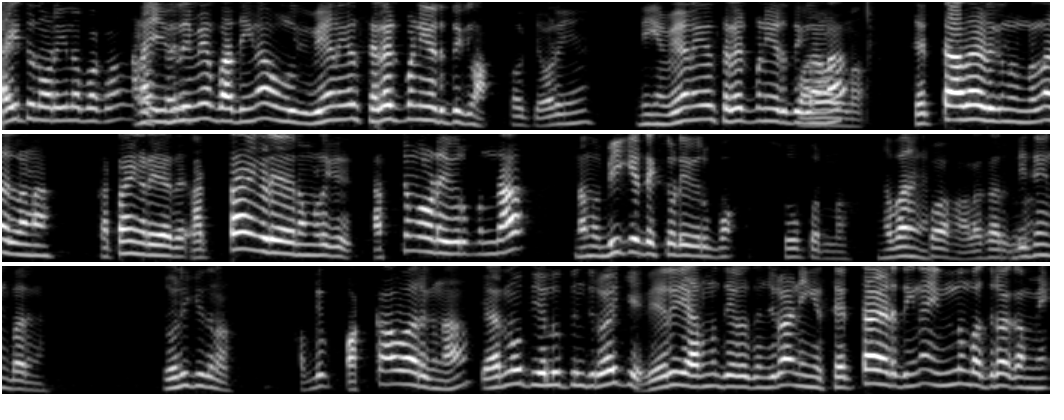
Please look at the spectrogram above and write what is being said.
லைட்டு உடங்கினா பார்க்கலாம். ஆனா இதுலயுமே பாத்தீங்கன்னா உங்களுக்கு வேணுங்க செலக்ட் பண்ணி எடுத்துக்கலாம். ஓகே உடங்க. நீங்க வேணுங்க செலக்ட் பண்ணி எடுத்துக்கலாம் பரவாயில்லைண்ணா. செட்டா தான் எடுக்கணும்லாம் இல்லைண்ணா? கட்டாயம் கிடையாது. கட்டாயம் கிடையாது நம்மளுக்கு. கஸ்டமரோட விருப்பம் தான் நம்ம பிகே டெக்ஸோட விருப்பம். சூப்பர்ண்ணா. பாருங்க. அப்பா அழகா இருக்கு டிசைன் பாருங்க. ஜொலிக்குதுண்ணா. அப்படியே பக்காவா இருக்குண்ணா. இரநூத்தி எழுபத்தஞ்சு ரூபாய்க்கு. வெறும் இரநூத்தி எழுபத்தஞ்சு ரூபா நீங்க செட்டா எடுத்தீங்கன்னா இன்னும் பத்து ரூபா கம்மி.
